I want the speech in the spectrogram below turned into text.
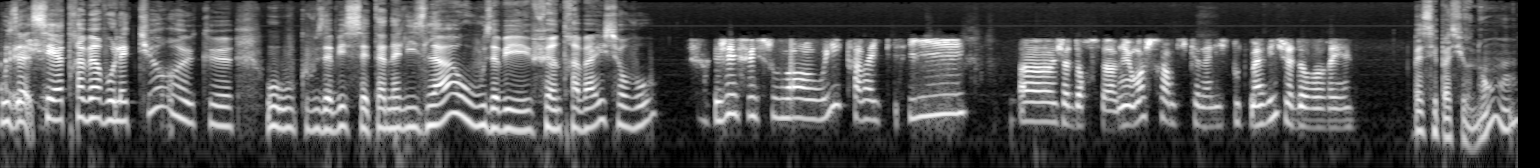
Je- C'est à travers vos lectures euh, que ou que vous avez cette analyse-là, ou vous avez fait un travail sur vous? J'ai fait souvent, oui, travail psy. Euh, j'adore ça. Mais moi, je serai un psychanalyste toute ma vie. J'adorerais. Ben, c'est passionnant. Hein.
